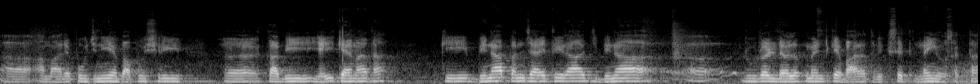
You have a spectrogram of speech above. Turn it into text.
हमारे पूजनीय बापूश्री का भी यही कहना था कि बिना पंचायती राज, बिना रूरल डेवलपमेंट के भारत विकसित नहीं हो सकता।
